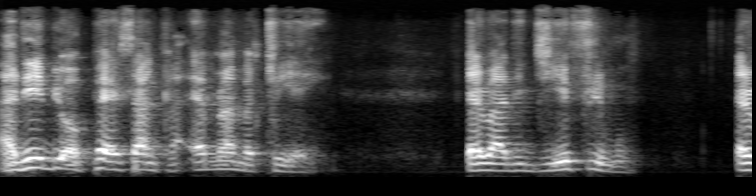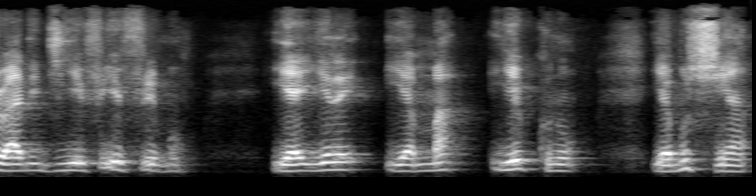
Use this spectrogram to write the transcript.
adeɛ bi ɔpɛɛ sɛ anka ɛmra mɛto yɛn. Awurade gye efiri mu. Awurade gye efiri efiri mu. Yɛ yere yɛ mma yɛ kunu yɛ busua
